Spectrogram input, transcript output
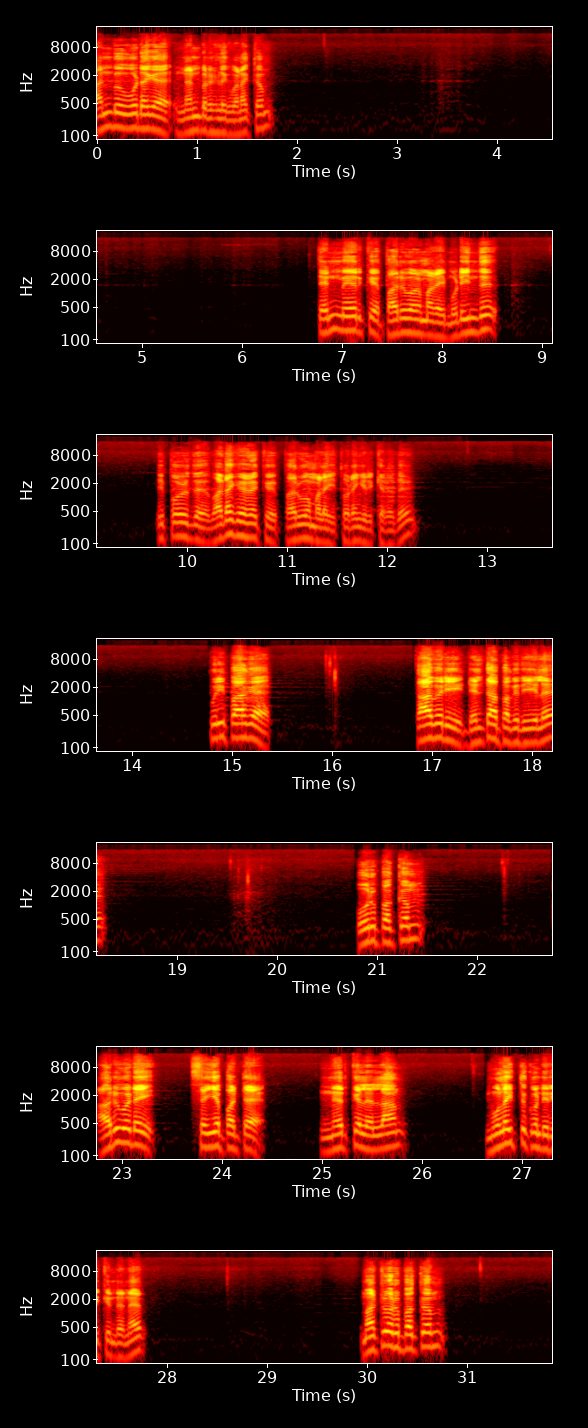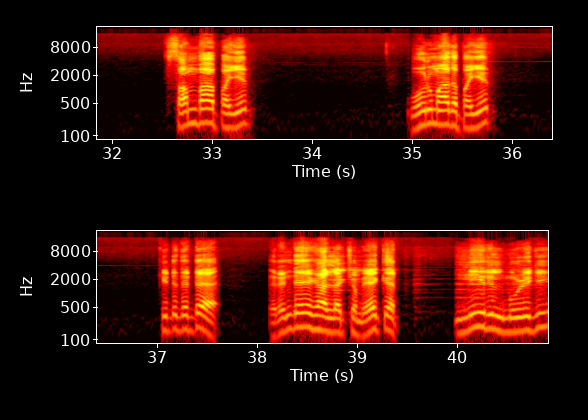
அன்பு ஊடக நண்பர்களுக்கு வணக்கம். தென்மேற்கு பருவமழை முடிந்து இப்பொழுது வடகிழக்கு பருவமழை தொடங்கியிருக்கிறது. குறிப்பாக காவிரி டெல்டா பகுதியில் ஒரு பக்கம் அறுவடை செய்யப்பட்ட நெற்கள் எல்லாம் முளைத்து கொண்டிருக்கின்றனர். மற்றொரு பக்கம் சம்பா பயிர் ஒரு மாத பயிர் கிட்டத்தட்ட ரெண்டே கால் லட்சம் ஏக்கர் நீரில் மூழ்கி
